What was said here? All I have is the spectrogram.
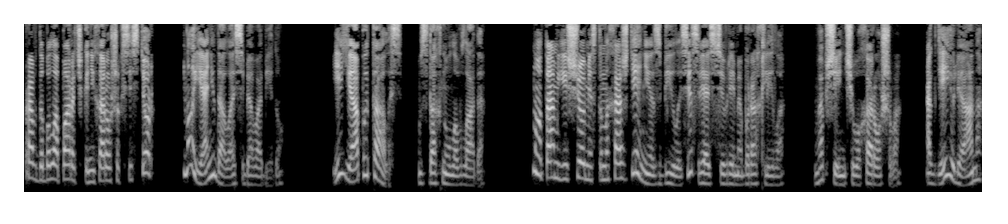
Правда, была парочка нехороших сестер, но я не дала себя в обиду. И я пыталась, вздохнула Влада. Но там еще местонахождение сбилось, и связь все время барахлила. Вообще ничего хорошего. А где Юлиана?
